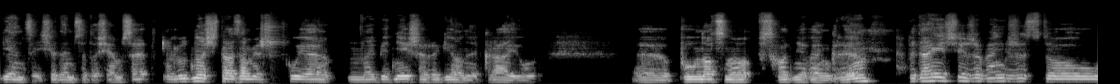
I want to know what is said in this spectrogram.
więcej, 700-800. Ludność ta zamieszkuje najbiedniejsze regiony kraju, e, północno-wschodnie Węgry. Wydaje się, że Węgrzy są,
